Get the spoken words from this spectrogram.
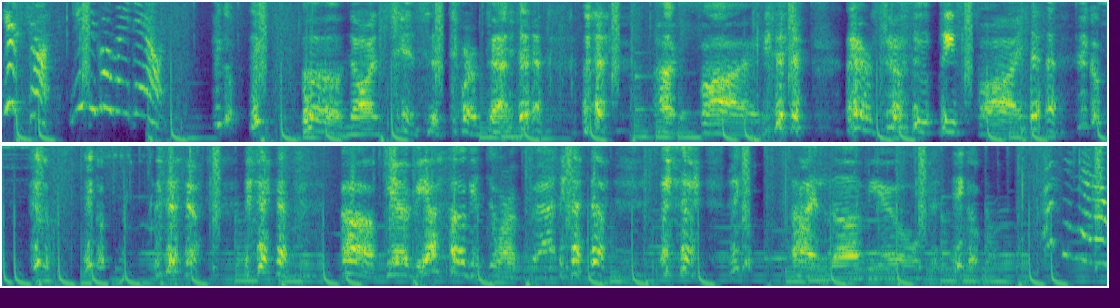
You're drunk. You need to go lay down. Oh, nonsense, Dorbat. I'm fine. Absolutely fine. A hug, Dorbat. Hiccup. I love you. Okay, Meow.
